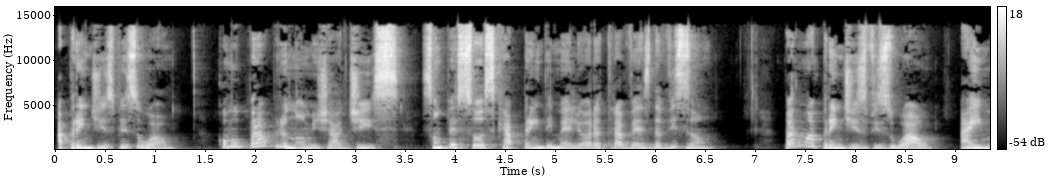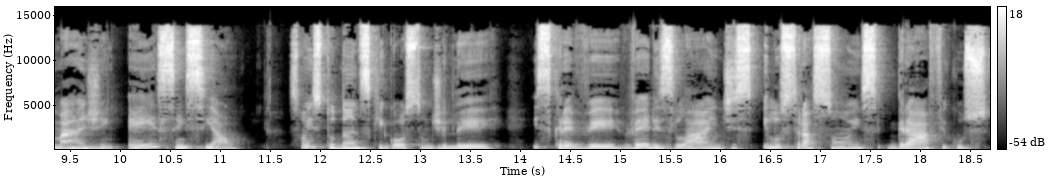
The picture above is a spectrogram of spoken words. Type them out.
Aprendiz visual. Como o próprio nome já diz, são pessoas que aprendem melhor através da visão. Para um aprendiz visual, a imagem é essencial. São estudantes que gostam de ler, escrever, ver slides, ilustrações, gráficos.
